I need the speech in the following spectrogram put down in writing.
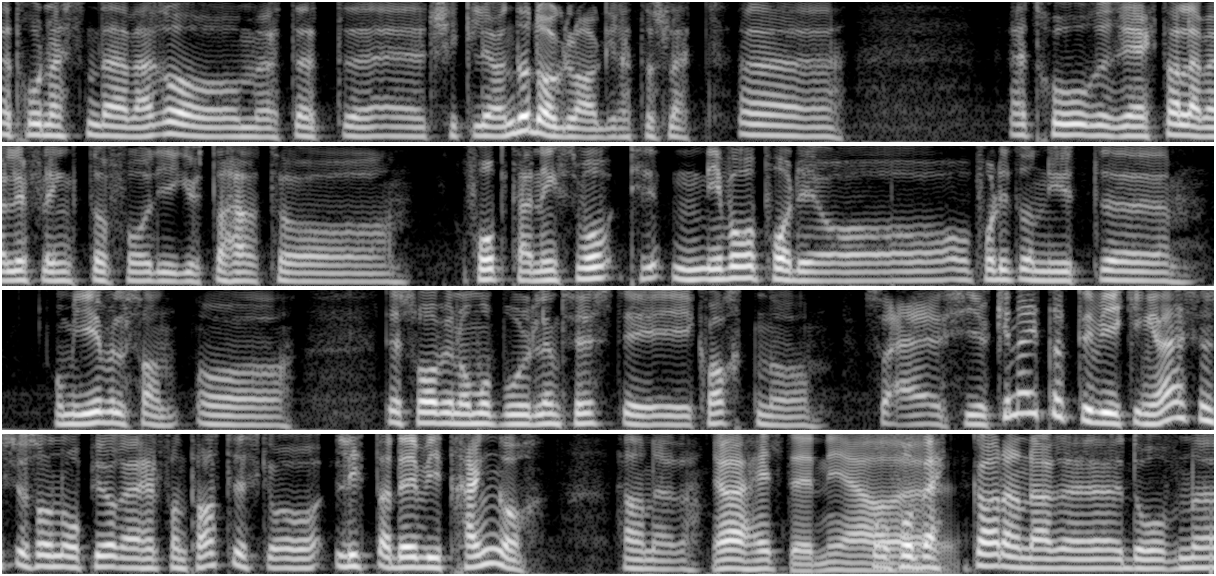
Jeg tror nesten det er verre å møte et, et skikkelig underdog-lag, rett og slett. Eh, jeg tror Rekdal er veldig flink til å få de gutta her til å få opp tenningsnivået på dem og, og, få dem til å nyte omgivelsene. Og Det så vi nå mot Bodø-Glimt sist i, i, kvarten. og Så jeg sier jo ikke nei takk til Viking. Jeg syns sånne oppgjør er helt fantastisk, og litt av det vi trenger her nede. Ja, jeg er helt enig. Jeg, For å få vekka den der eh, dovne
